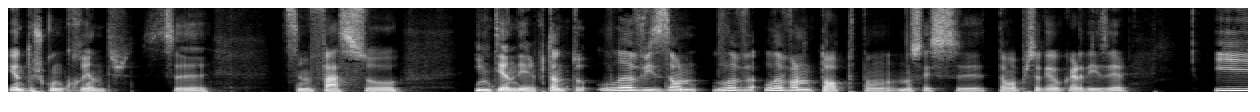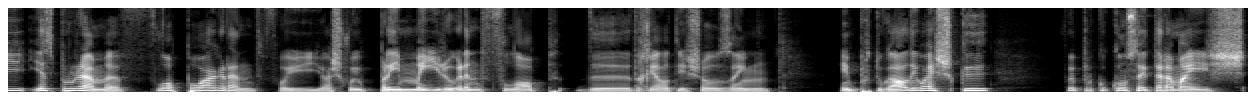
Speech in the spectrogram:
entre os concorrentes, se, se me faço entender. Portanto, Love, on, Love, Love on Top, então, não sei se estão a perceber o que eu quero dizer. E esse programa flopou à grande. Foi, eu acho que foi o primeiro grande flop de, de reality shows em, em Portugal. Eu acho que foi porque o conceito era mais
